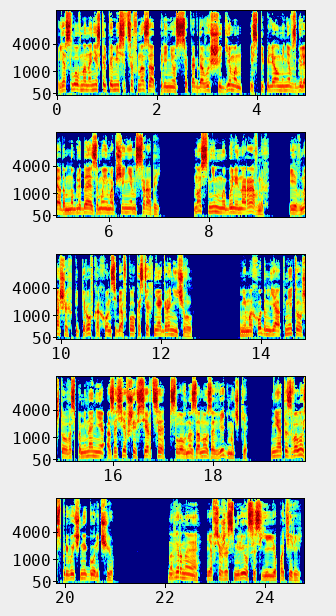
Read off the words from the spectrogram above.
Я словно на несколько месяцев назад перенесся, когда высший демон испепелял меня взглядом, наблюдая за моим общением с Радой. Но с ним мы были на равных, и в наших пикировках он себя в колкостях не ограничивал. Мимоходом я отметил, что воспоминание о засевшей в сердце, словно заноза ведьмочке, не отозвалось привычной горечью. Наверное, я все же смирился с ее потерей.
